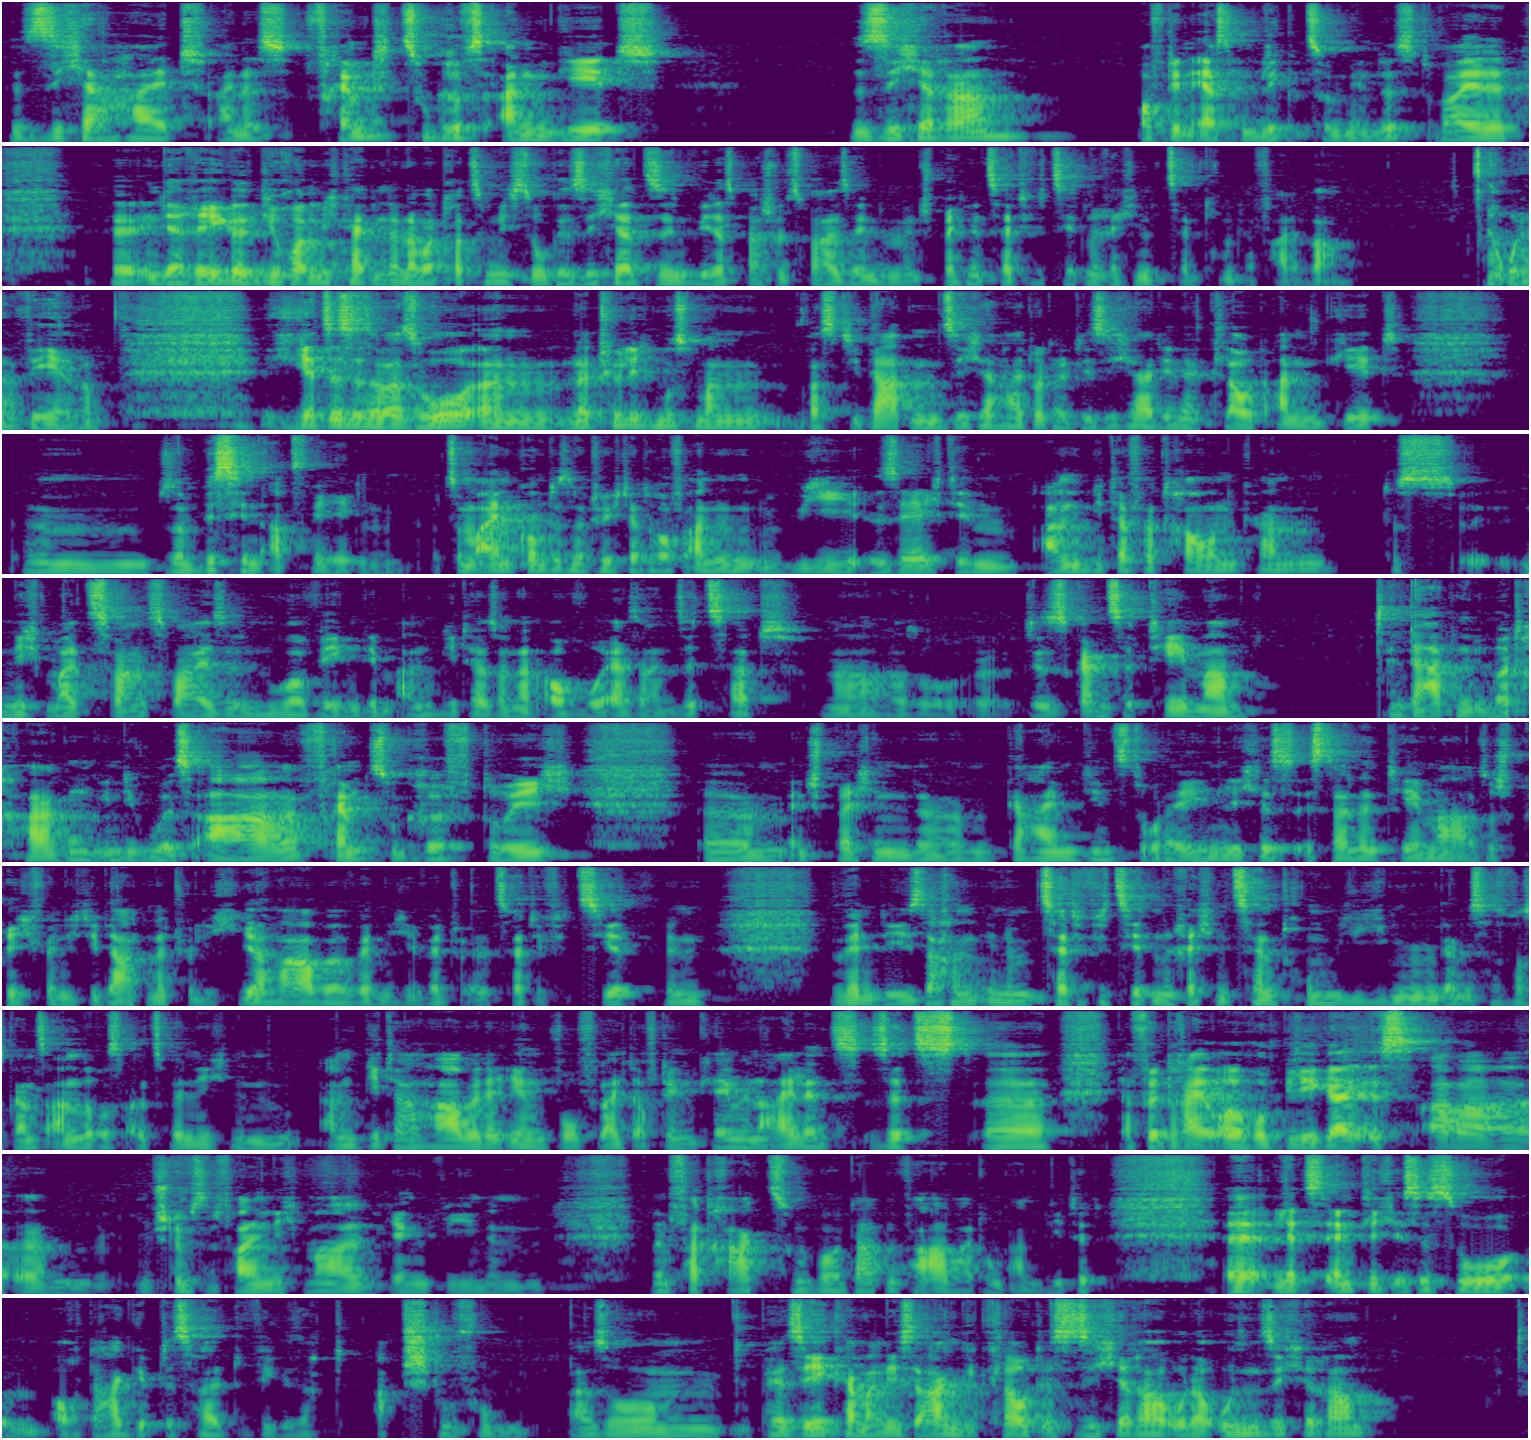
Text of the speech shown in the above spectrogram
Sicherheit eines Fremdzugriffs angeht, sicherer, auf den ersten Blick zumindest, weil in der Regel die Räumlichkeiten dann aber trotzdem nicht so gesichert sind, wie das beispielsweise in einem entsprechenden zertifizierten Rechenzentrum der Fall war oder wäre. Jetzt ist es aber so, ähm, natürlich muss man, was die Datensicherheit oder die Sicherheit in der Cloud angeht, ähm, so ein bisschen abwägen. Zum einen kommt es natürlich darauf an, wie sehr ich dem Anbieter vertrauen kann. Das nicht mal zwangsweise nur wegen dem Anbieter, sondern auch, wo er seinen Sitz hat. Also äh, dieses ganze Thema Datenübertragung in die USA, Fremdzugriff durch ähm, entsprechende Geheimdienste oder ähnliches ist dann ein Thema. Also sprich, wenn ich die Daten natürlich hier habe, wenn ich eventuell zertifiziert bin, wenn die Sachen in einem zertifizierten Rechenzentrum liegen, dann ist das was ganz anderes, als wenn ich einen Anbieter habe, der irgendwo vielleicht auf den Cayman Islands sitzt, äh, dafür drei Euro billiger ist, aber ähm, im schlimmsten Fall nicht mal irgendwie einen, einen Vertrag zur Datenverarbeitung anbietet. Äh, letztendlich ist es so, ähm, auch da gibt es halt, wie gesagt, Abstufungen. Also ähm, per se kann man nicht sagen, die Cloud ist sicherer oder unsicherer,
